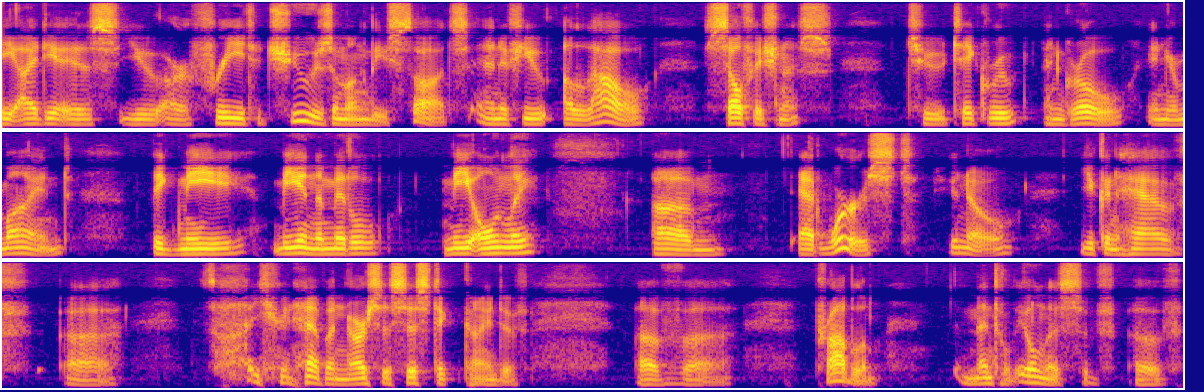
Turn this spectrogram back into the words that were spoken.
the idea is you are free to choose among these thoughts, and if you allow selfishness to take root and grow in your mind, big me, me in the middle, me only. Um, at worst, you know, you can have uh, you can have a narcissistic kind of of uh, problem, mental illness of of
